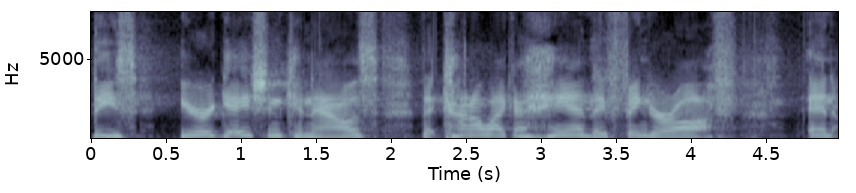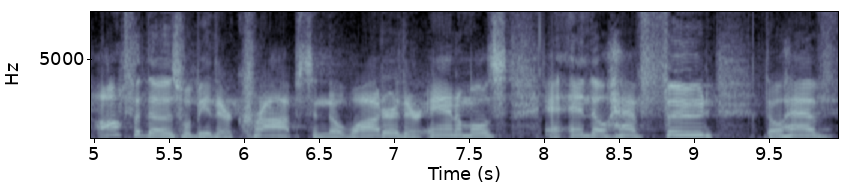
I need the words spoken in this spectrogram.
these irrigation canals that kind of like a hand they finger off. And off of those will be their crops and they'll water their animals and, and they'll have food, they'll have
